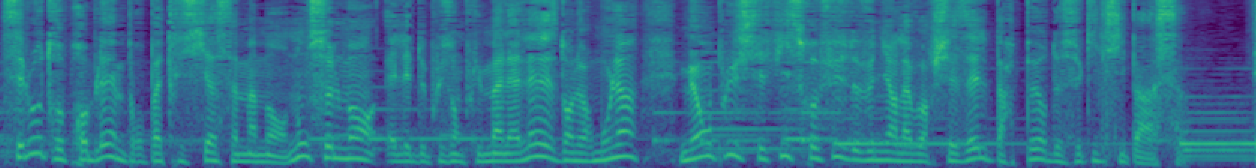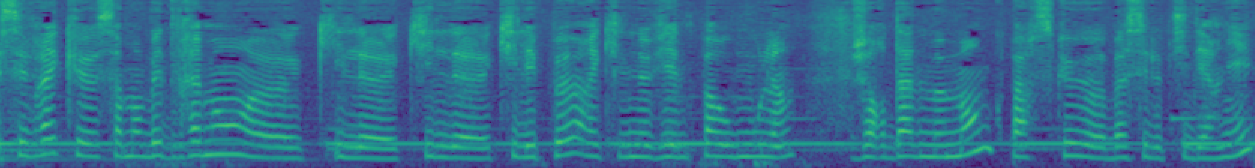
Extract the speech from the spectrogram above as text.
C'est l'autre problème pour Patricia, sa maman. Non seulement elle est de plus en plus mal à l'aise dans leur moulin, mais en plus ses fils refusent de venir la voir chez elle par peur de ce qu'il s'y passe. C'est vrai que ça m'embête vraiment euh, qu'il euh, qu'il euh, ait peur et qu'il ne vienne pas au moulin. Jordan me manque parce que euh, bah, c'est le petit dernier.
